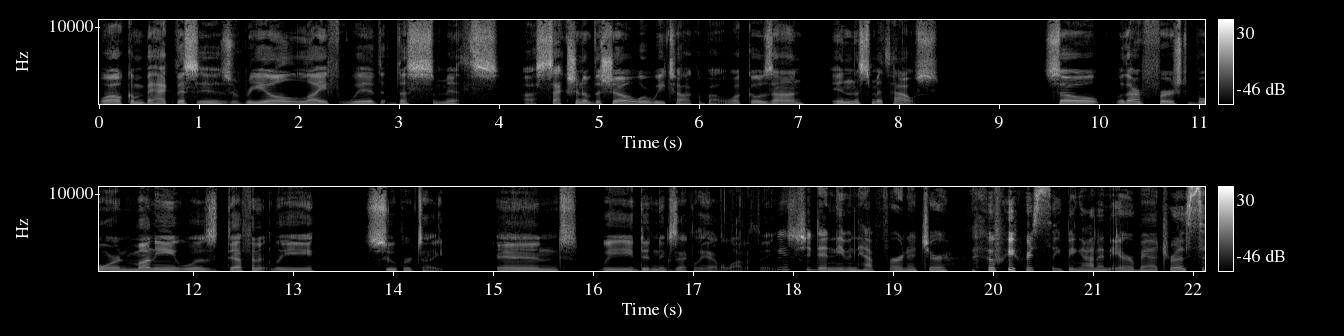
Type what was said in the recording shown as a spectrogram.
Welcome back. This is Real Life with the Smiths, a section of the show where we talk about what goes on in the Smith house. So, with our firstborn, money was definitely super tight, and we didn't exactly have a lot of We things. actually didn't even have furniture. we were sleeping on an air mattress.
